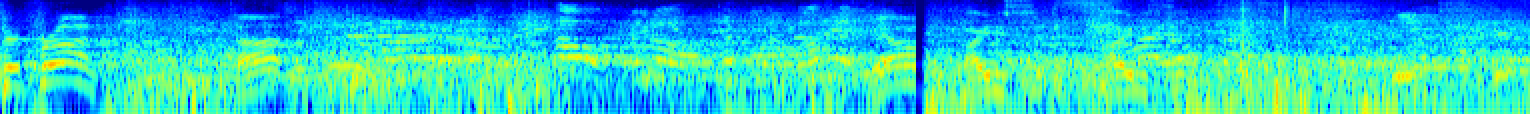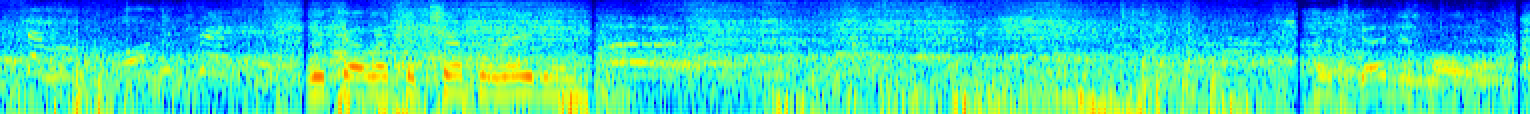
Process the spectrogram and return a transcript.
Trip front. Uh, Are you? se- Are you? se- all the tricks. Luca with the triple rating. If it's good, just hold it.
